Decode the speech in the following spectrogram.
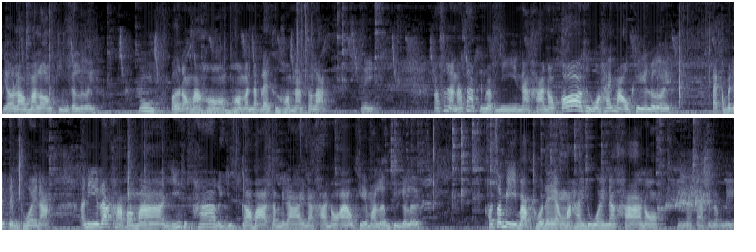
เดี๋ยวเรามาลองกินกันเลย อืมเปิดออกมาหอมหอมอันดับแรกคือหอมน้ำสลัดนี่ลักษณะหน้าตาเป็นแบบนี้นะคะเนาะก็ถือว่าให้มาโอเคเลย แต่ก็ไม่ได้เต็มถ้วยนะ อันนี้ราคาประมาณ 25 หรือ 29 บาทจำไม่ได้นะคะเนาะอะโอเคมาเริ่มกินกันเลย เขาจะมีแบบถั่วแดงมาให้ด้วยนะคะเนาะนี่หน้าตาเป็นแบบนี้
